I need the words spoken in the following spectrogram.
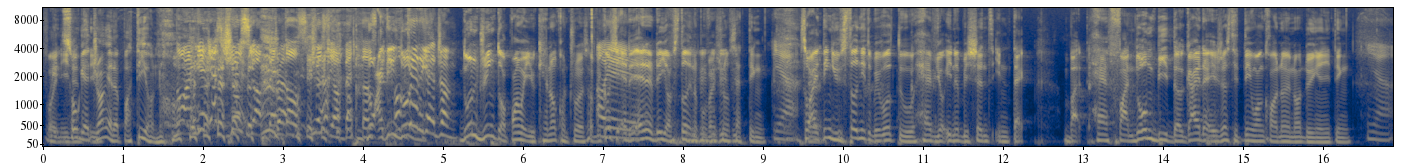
For an Wait, so get drunk at a party or not? No, I mean just choose your battles. Choose your battles. No, I think Okay don't to get drunk. don't drink to a point where you cannot control yourself Oh, because yeah, at the end of the day you're still in a professional setting. Yeah. So I think you still need to be able to have your inhibitions intact, but have fun. Don't be the guy that is just sitting in one corner and not doing anything. Yeah.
